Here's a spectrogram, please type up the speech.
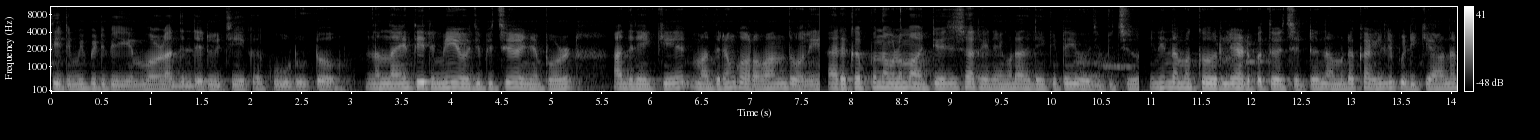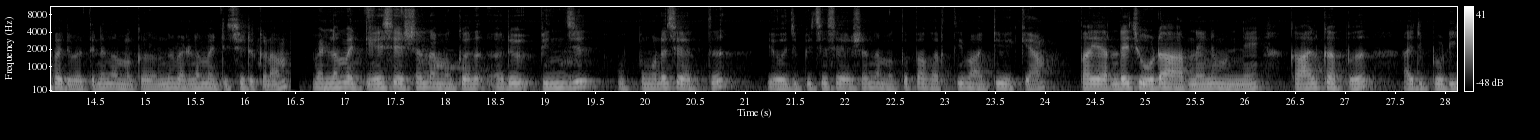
തിരുമി പിടിപ്പിക്കുമ്പോൾ അതിന്റെ രുചിയൊക്കെ കൂടും നന്നായി തിരുമി യോജിപ്പിച്ച് കഴിഞ്ഞപ്പോൾ അതിലേക്ക് മധുരം കുറവാണെന്ന് തോന്നി. അരക്കപ്പ് നമ്മൾ മാറ്റി വെച്ച ശർക്കരയും കൂടെ അതിലേക്കിട്ട് യോജിപ്പിച്ചു. ഇനി നമുക്ക് ഉരുളി അടുപ്പത്ത് വെച്ചിട്ട് നമ്മുടെ കയ്യിൽ പിടിക്കാവുന്ന പരുവത്തിന് നമുക്കതൊന്ന് വെള്ളം വറ്റിച്ചെടുക്കണം. വെള്ളം വറ്റിയ ശേഷം നമുക്ക് ഒരു പിഞ്ച് ഉപ്പും കൂടെ ചേർത്ത് യോജിപ്പിച്ച ശേഷം നമുക്ക് പകർത്തി മാറ്റി വയ്ക്കാം പയറിന്റെ ചൂട് ആറുന്നതിന് മുന്നേ കാൽ കപ്പ് അരിപ്പൊടി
